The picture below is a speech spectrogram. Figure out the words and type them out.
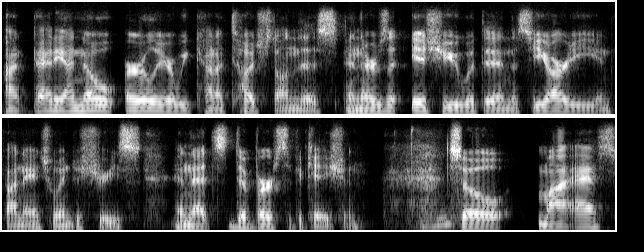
I, Patty, I know earlier we kind of touched on this, and there's an issue within the CRE and financial industries, and that's diversification. Mm-hmm. So, my ask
